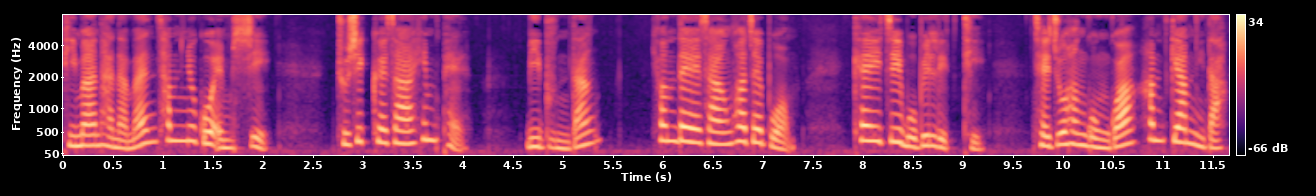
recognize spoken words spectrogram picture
비만 하나만 365MC, 주식회사 힘펠, 미분당, 현대해상 화재보험, KG 모빌리티, 제주항공과 함께합니다.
